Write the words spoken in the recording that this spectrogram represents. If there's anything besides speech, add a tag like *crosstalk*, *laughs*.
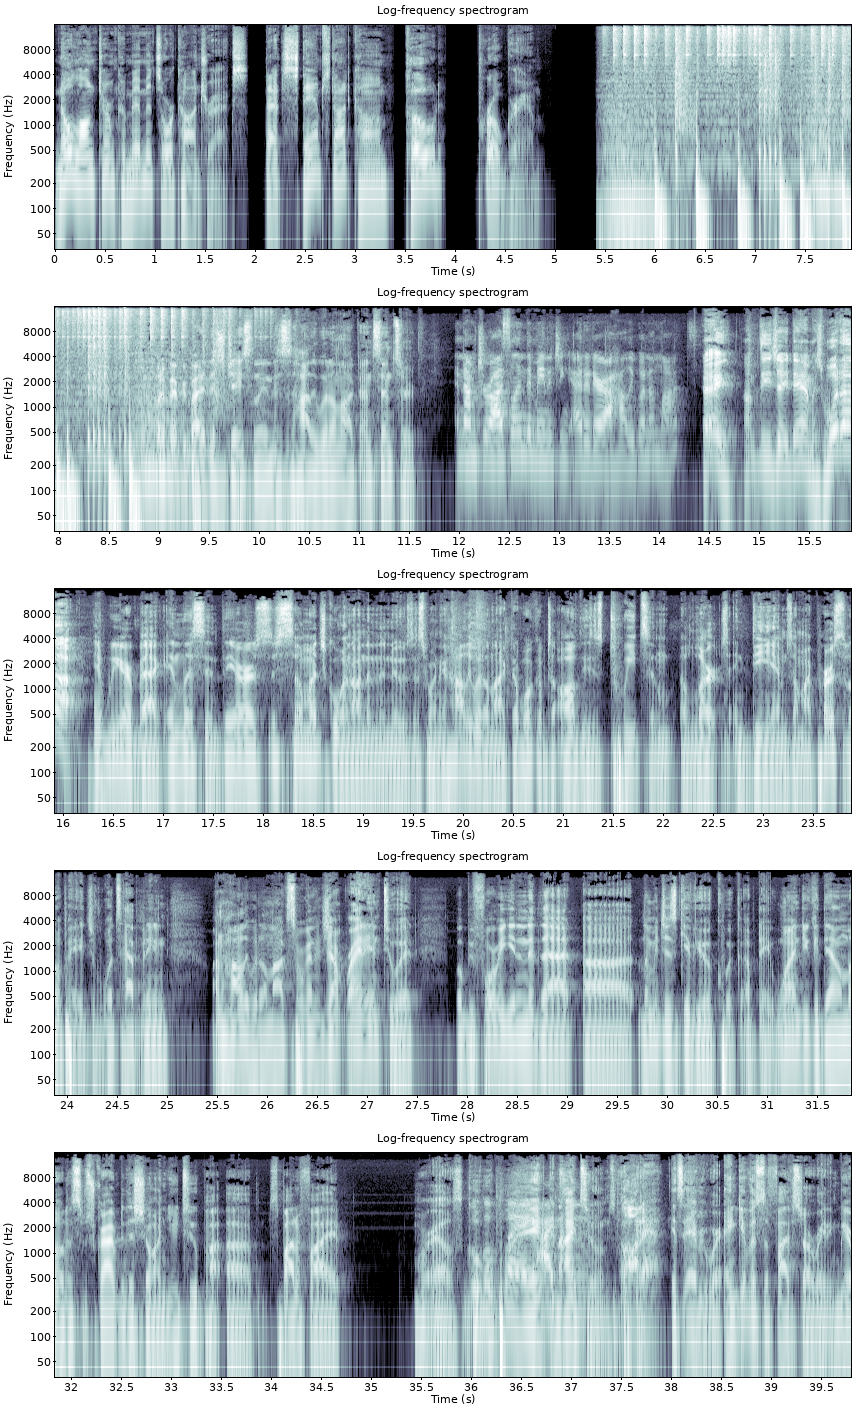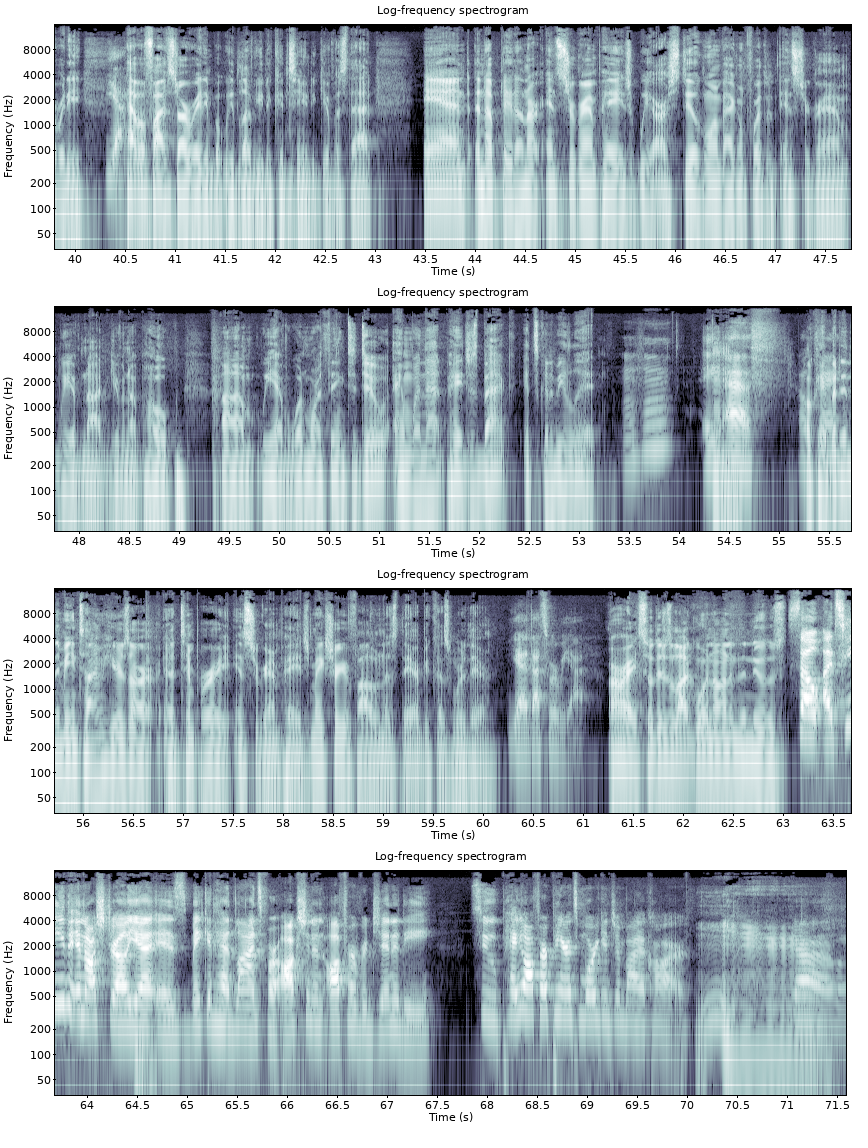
No long term commitments or contracts. That's Stamps.com code PROGRAM. What up, everybody? This is Jason Lee. This is Hollywood Unlocked Uncensored. And I'm Jeroslyn, the managing editor at Hollywood Unlocked. Hey, I'm DJ Damage. What up? And we are back. And listen, there is just so much going on in the news this morning. Hollywood Unlocked. I woke up to all these tweets and alerts and DMs on my personal page of what's happening on Hollywood Unlocked. So we're going to jump right into it. But before we get into that, uh, let me just give you a quick update. One, you could download and subscribe to the show on YouTube, uh, Spotify, where else? Google Google, Play, Play, and iTunes. iTunes. All that. It's everywhere. And give us a five star rating. We already Yeah. have a five star rating, but we'd love you to continue to give us that. And an update on our Instagram page. We are still going back and forth with Instagram. We have not given up hope. Um, we have one more thing to do. And when that page is back, it's going to be lit. AF. Okay. but in the meantime, here's our uh, temporary Instagram page. Make sure you're following us there because we're there. yeah, that's where we at. All right. So there's a lot going on in the news. So a teen in Australia is making headlines for auctioning off her virginity to pay off her parents' mortgage and buy a car. Yeah, like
